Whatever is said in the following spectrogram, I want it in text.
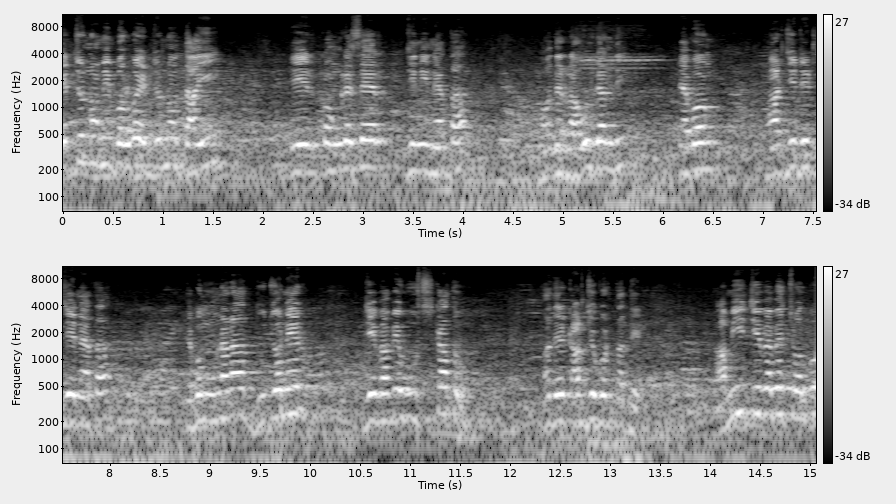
এর জন্য আমি বলব, এর জন্য দায়ী এর কংগ্রেসের যিনি নেতা, আমাদের রাহুল গান্ধী এবং আরজেডির যে নেতা এবং ওনারা দুজনের যেভাবে উস্কাত তাদের কার্যকর্তাদের, আমি যেভাবে চলবো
